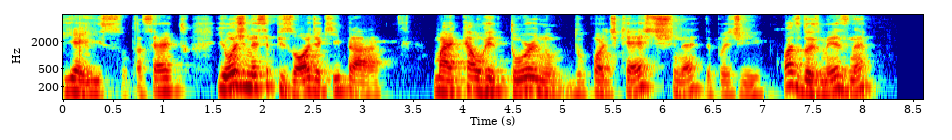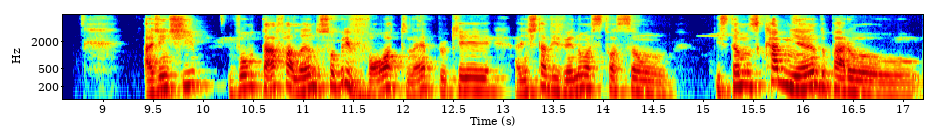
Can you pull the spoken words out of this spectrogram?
E é isso, tá certo? E hoje, nesse episódio aqui, para marcar o retorno do podcast, né? Depois de quase dois meses, né? A gente voltar falando sobre voto, né? Porque a gente está vivendo uma situação. Estamos caminhando para, o,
